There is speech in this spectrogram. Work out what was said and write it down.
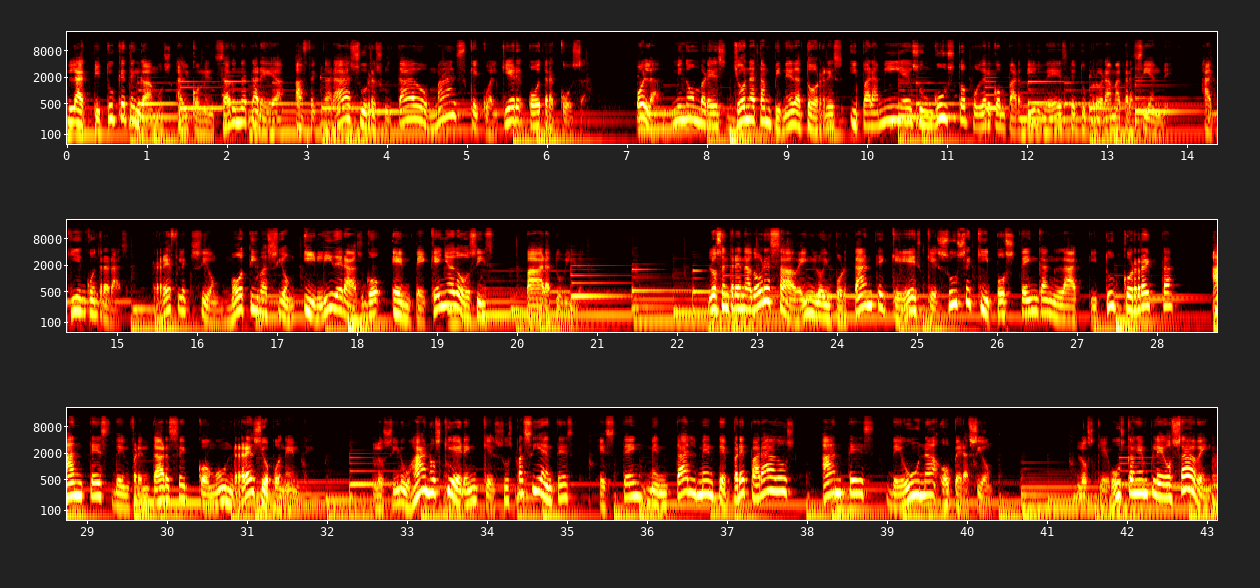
La actitud que tengamos al comenzar una tarea afectará a su resultado más que cualquier otra cosa. Hola, mi nombre es Jonathan Pineda Torres y para mí es un gusto poder compartir de este tu programa Trasciende. Aquí encontrarás reflexión, motivación y liderazgo en pequeña dosis para tu vida. Los entrenadores saben lo importante que es que sus equipos tengan la actitud correcta antes de enfrentarse con un recio oponente. Los cirujanos quieren que sus pacientes estén mentalmente preparados antes de una operación. Los que buscan empleo saben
